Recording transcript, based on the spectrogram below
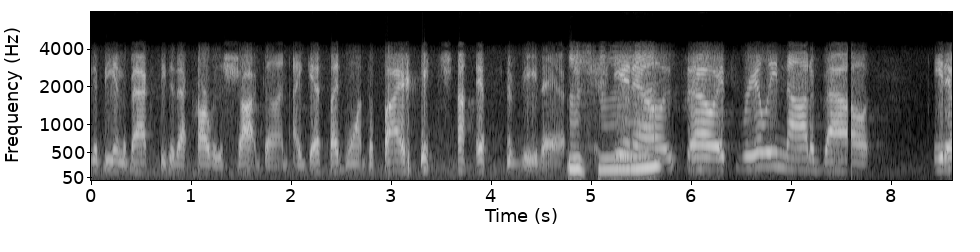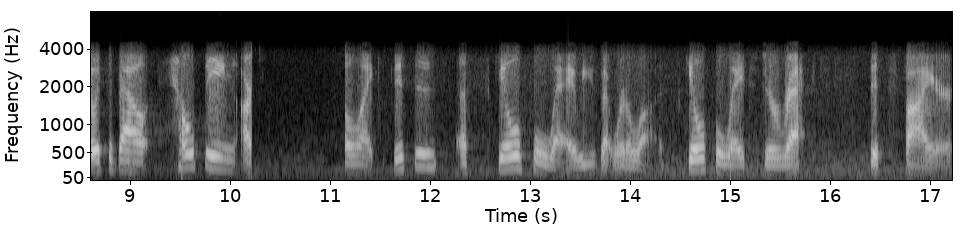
to be in the back seat of that car with a shotgun I guess I'd want the fiery child to be there. Mhm. you know so it's really not about you know it's about helping our like this is a skillful way we use that word a lot a skillful way to direct this fire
